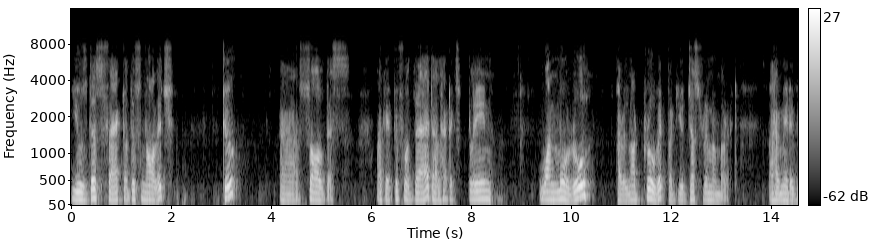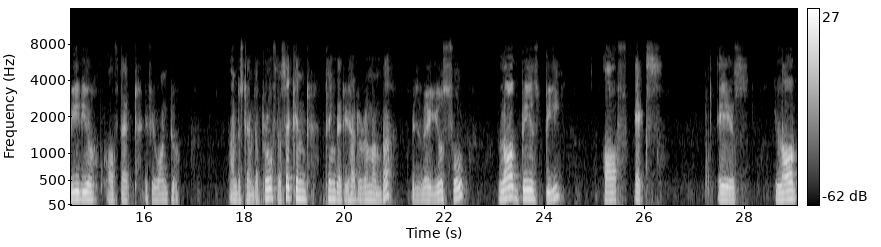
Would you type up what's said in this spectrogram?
use this fact or this knowledge to uh, solve this. Okay, before that, I'll have to explain one more rule. I will not prove it, but you just remember it. I have made a video of that if you want to understand the proof. The second thing that you have to remember, which is very useful, log base b of x is log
